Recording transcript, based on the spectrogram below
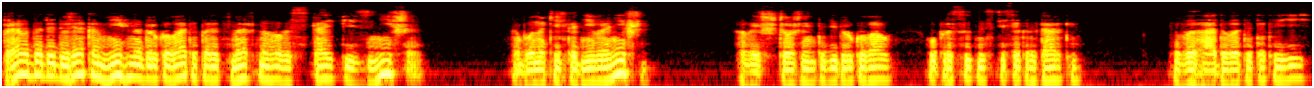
Правда, дедуряка міг надрукувати передсмертного листа й пізніше, або на кілька днів раніше. Але що ж він тоді друкував у присутності секретарки? Вигадувати таки їй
